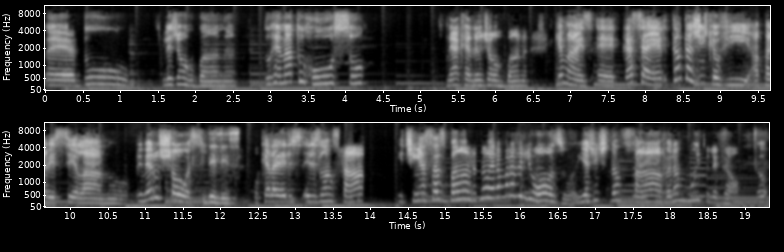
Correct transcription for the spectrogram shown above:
é, do Legião Urbana, do Renato Russo, né, que é a Legião Urbana. que mais? É, Cássia L. Tanta gente que eu vi aparecer lá no primeiro show, assim. Delícia. Porque era, eles, eles lançavam e tinha essas bandas. Não, era maravilhoso. E a gente dançava, era muito legal. Eu,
